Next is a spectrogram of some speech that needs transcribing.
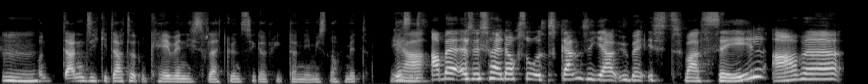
Mhm. Und dann sich gedacht hat, okay, wenn ich es vielleicht günstiger kriege, dann nehme ich es noch mit. Das Ja, ist, aber es ist halt auch so, das ganze Jahr über ist zwar Sale, aber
